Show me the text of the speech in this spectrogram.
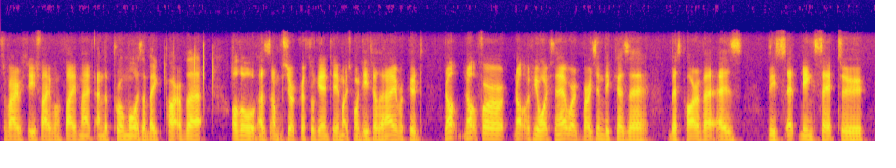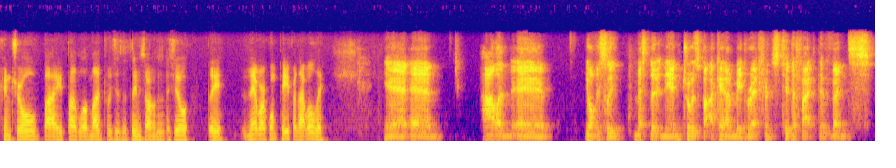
Survivor Series five on five match, and the promo is a big part of that. Although, as I'm sure Chris will get into much more detail than I ever could. Not not for not if you watch the network version because uh, best part of it is the set being set to Control by Puddle of Mudd, which is the theme song of the show. The network won't pay for that, will they? Yeah, um, Alan, uh, you obviously missed out in the intros, but I kind of made reference to the fact that Vince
